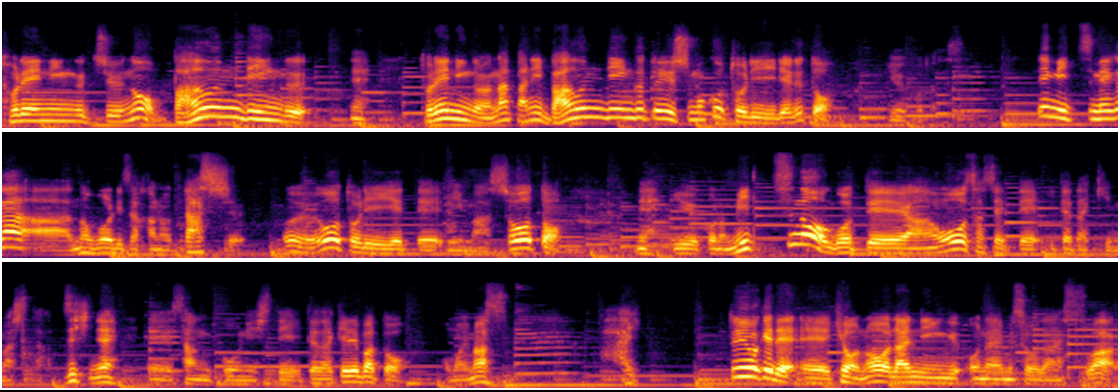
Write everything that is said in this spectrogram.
トレーニング中のバウンディング、ね、トレーニングの中にバウンディングという種目を取り入れるということです。で3つ目が上り坂のダッシュを取り入れてみましょうと。ね、いうこの3つのご提案をさせていただきました。ぜひね、え、参考にしていただければと思います。というわけで、えー、今日のランニングお悩み相談室は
